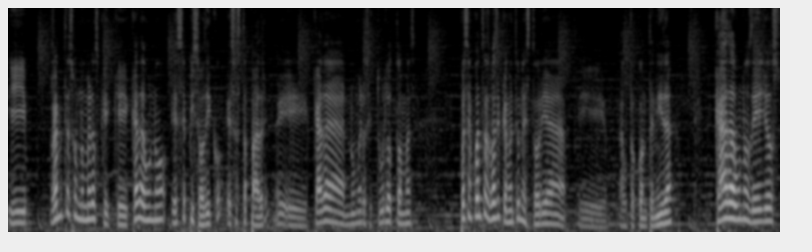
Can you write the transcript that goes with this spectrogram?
Y realmente son números que, cada uno es episódico, eso está padre. Eh, cada número, si tú lo tomas, pues encuentras básicamente una historia eh, autocontenida cada uno de ellos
